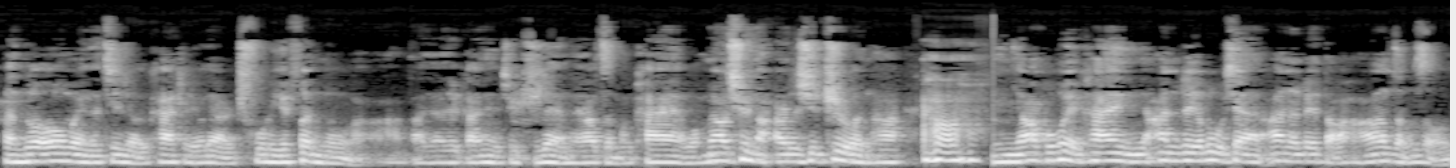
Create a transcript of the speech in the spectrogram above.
很多欧美的记者开始有点出离愤怒了啊，大家就赶紧去指点他要怎么开，我们要去哪儿就去质问他。你要不会开，你按这个路线，按照这导航怎么走？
